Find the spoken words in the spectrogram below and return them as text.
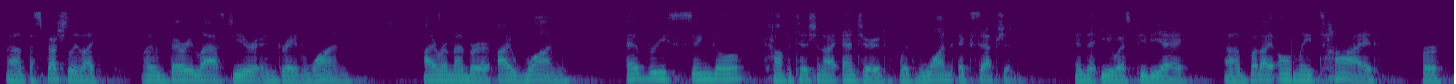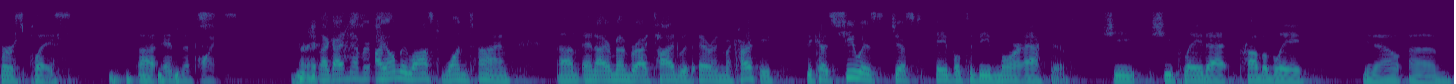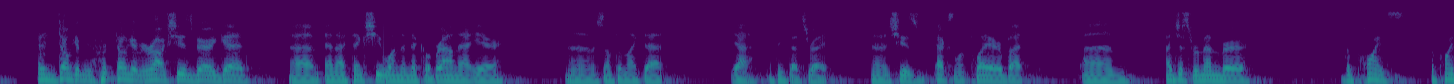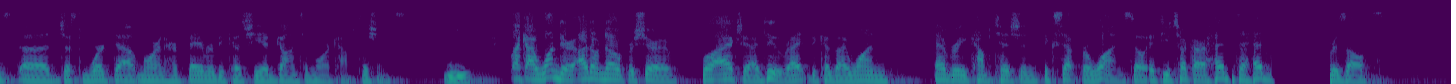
um, especially like my very last year in grade one, I remember I won every single competition I entered, with one exception, in the USPBA. Uh, but I only tied for first place uh, in the points. Right. Like I never, I only lost one time, um, and I remember I tied with Erin McCarthy because she was just able to be more active. She she played at probably, you know, um, and don't get me don't get me wrong, she was very good, um, and I think she won the Nicol-Brown that year, uh, or something like that. Yeah, I think that's right. Uh, she was excellent player, but um, I just remember the points. The points uh, just worked out more in her favor because she had gone to more competitions. Mm-hmm. Like I wonder, I don't know for sure. Well, I actually I do, right? Because I won every competition except for one. So if you took our head-to-head results,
